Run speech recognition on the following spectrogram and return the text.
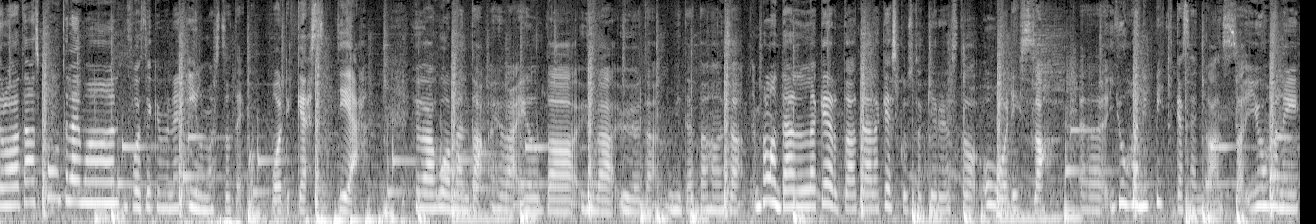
Tervetuloa taas kuuntelemaan vuosikymmenen ilmastoteko-podcastia. Hyvää huomenta, hyvää iltaa, hyvää yötä, mitä tahansa. Me ollaan tällä kertaa täällä keskustakirjasto Oodissa äh, Juhani Pitkäsen kanssa. Juhani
